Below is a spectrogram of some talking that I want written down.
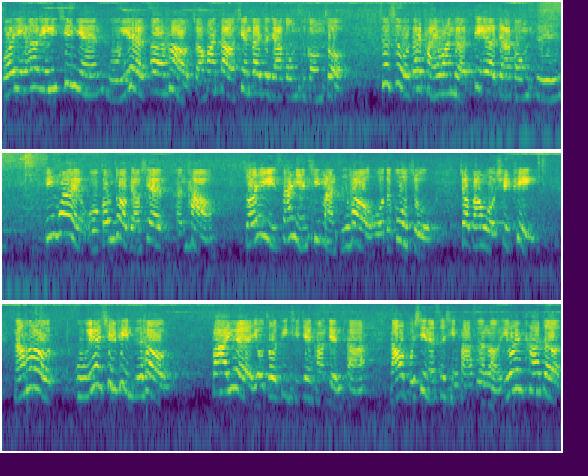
我以二零一七年五月二号转换到现在这家公司工作，这是我在台湾的第二家公司。因为我工作表现很好，所以三年期满之后，我的雇主就帮我续聘。然后五月续聘之后，八月有做定期健康检查，然后不幸的事情发生了，因为他的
